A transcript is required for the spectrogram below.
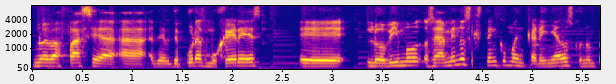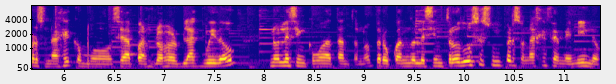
nueva fase a- de, puras mujeres. Eh, lo vimos, o sea, a menos que estén como encariñados con un personaje, como sea, por ejemplo, Black Widow, no les incomoda tanto, ¿no? Pero cuando les introduces un personaje femenino,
